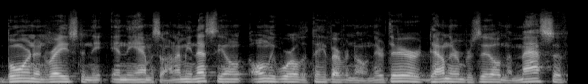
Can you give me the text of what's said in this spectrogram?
born and raised in the, in the Amazon. I mean, that's the only world that they've ever known. They're there, down there in Brazil, in the massive,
